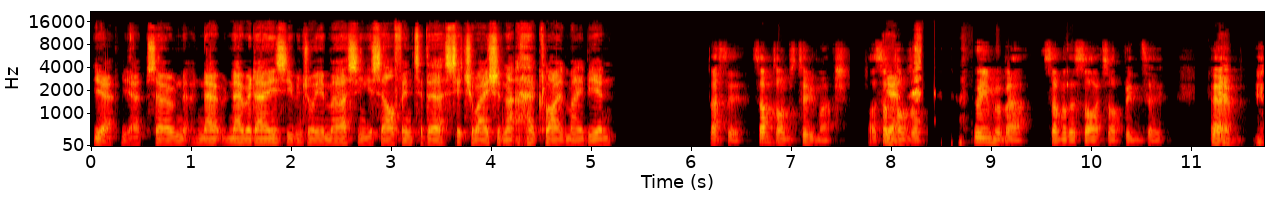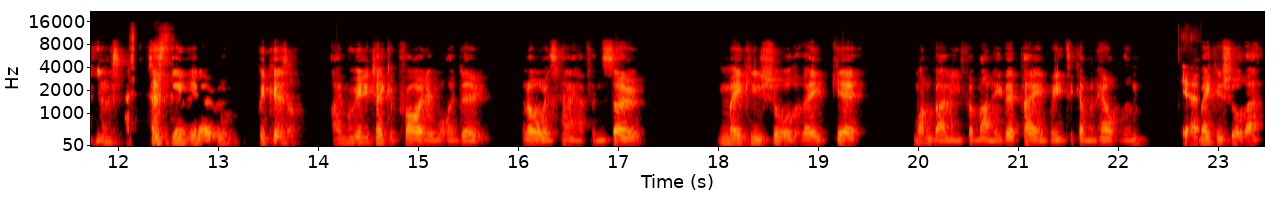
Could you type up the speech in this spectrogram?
Yeah, yeah. So no, nowadays, you enjoy immersing yourself into the situation that a client may be in. That's it. Sometimes too much. Like sometimes yeah. I dream about some of the sites I've been to, um, and just think, you know, because I really take a pride in what I do and always have, and so making sure that they get one value for money. They're paying me to come and help them. Yeah. Making sure that,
